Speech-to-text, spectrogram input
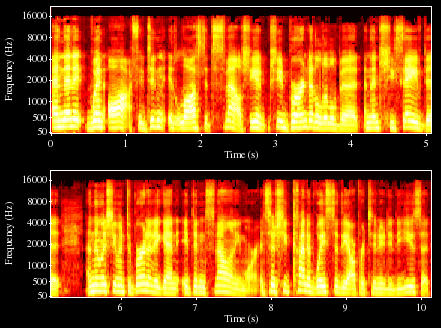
and then it went off. It didn't. It lost its smell. She had she had burned it a little bit, and then she saved it. And then when she went to burn it again, it didn't smell anymore. And so she kind of wasted the opportunity to use it.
